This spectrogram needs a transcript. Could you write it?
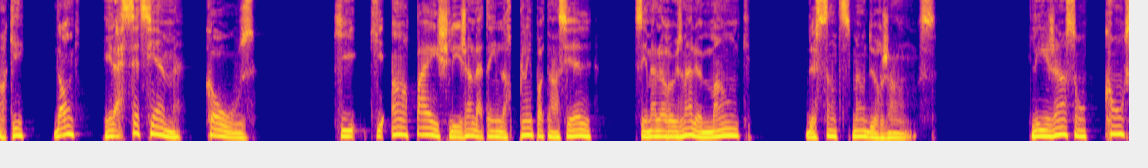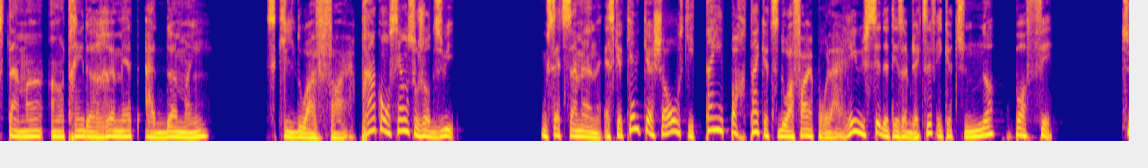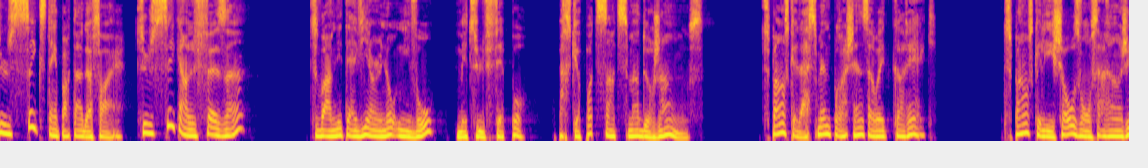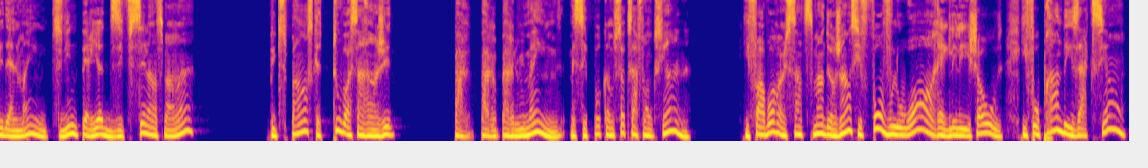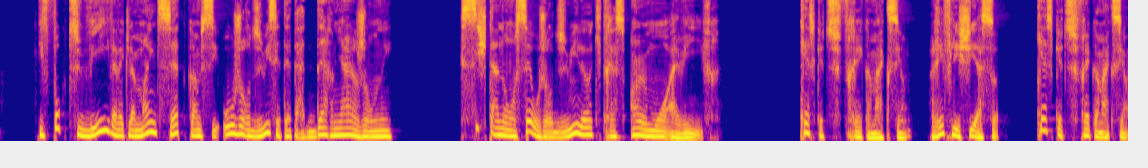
OK? Donc, et la septième cause qui, qui empêche les gens d'atteindre leur plein potentiel, c'est malheureusement le manque de sentiment d'urgence les gens sont constamment en train de remettre à demain ce qu'ils doivent faire. Prends conscience aujourd'hui ou cette semaine. Est-ce que quelque chose qui est important que tu dois faire pour la réussite de tes objectifs et que tu n'as pas fait? Tu le sais que c'est important de faire. Tu le sais qu'en le faisant, tu vas amener ta vie à un autre niveau, mais tu le fais pas parce qu'il n'y a pas de sentiment d'urgence. Tu penses que la semaine prochaine, ça va être correct. Tu penses que les choses vont s'arranger d'elles-mêmes. Tu vis une période difficile en ce moment, puis tu penses que tout va s'arranger par, par, par lui-même, mais c'est pas comme ça que ça fonctionne. Il faut avoir un sentiment d'urgence, il faut vouloir régler les choses, il faut prendre des actions. Il faut que tu vives avec le mindset comme si aujourd'hui c'était ta dernière journée. Si je t'annonçais aujourd'hui qu'il te reste un mois à vivre, qu'est-ce que tu ferais comme action? Réfléchis à ça. Qu'est-ce que tu ferais comme action?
